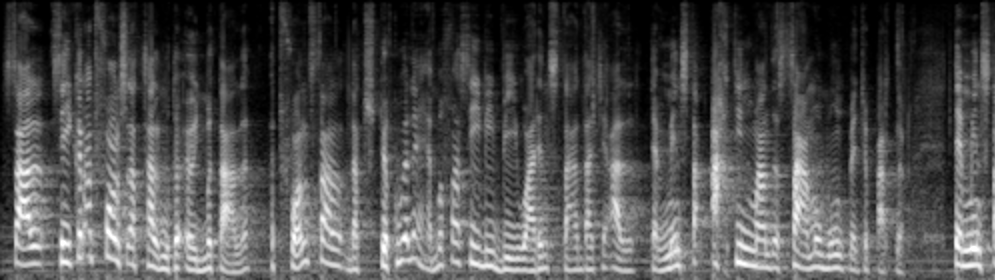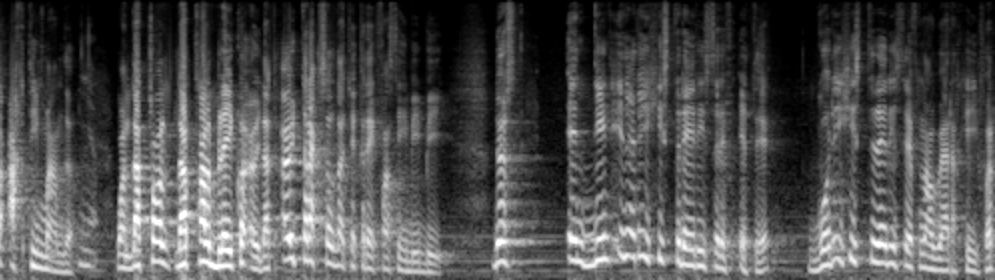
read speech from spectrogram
zal zeker het fonds dat zal moeten uitbetalen. Het fonds zal dat stuk willen hebben van CBB waarin staat dat je al tenminste 18 maanden samen woont met je partner. Tenminste 18 maanden. Ja. Want dat zal, dat zal blijken uit, dat uittreksel dat je krijgt van CBB. Dus indien in een registreringsschrift is, go registreringsschrift naar werkgever.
